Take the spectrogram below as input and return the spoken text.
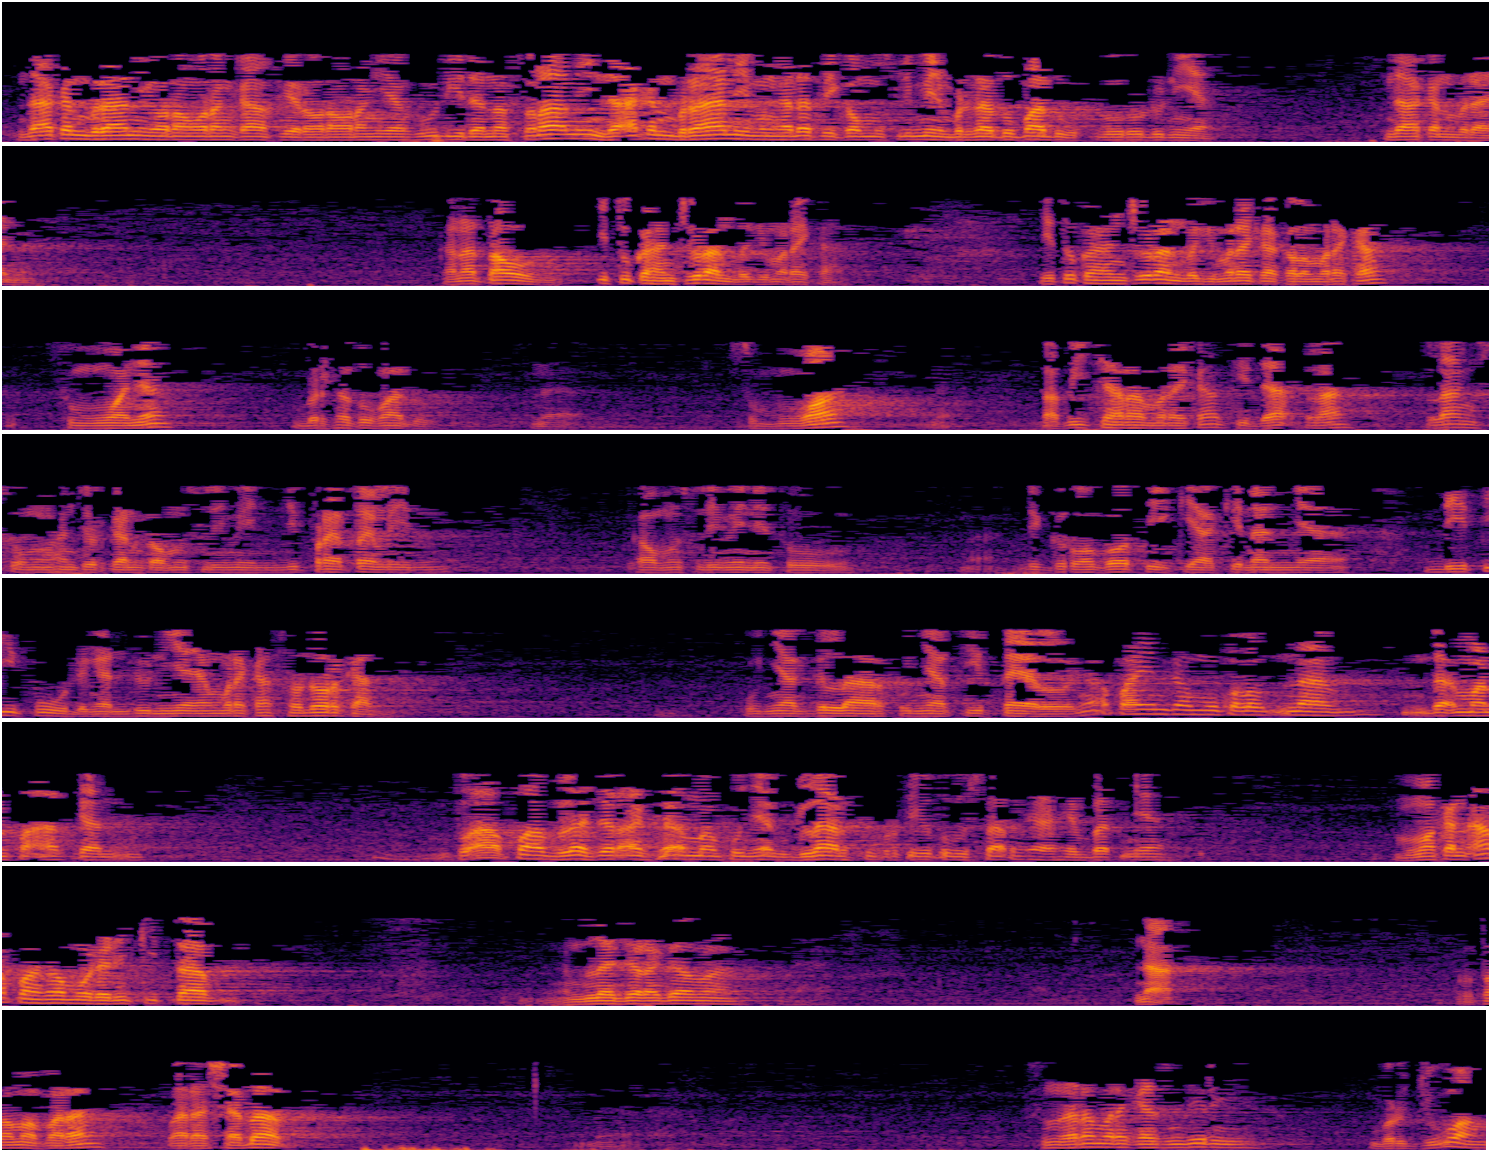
Tidak akan berani orang-orang kafir, orang-orang Yahudi dan Nasrani tidak akan berani menghadapi kaum muslimin bersatu padu seluruh dunia. Tidak akan berani. Karena tahu itu kehancuran bagi mereka. Itu kehancuran bagi mereka kalau mereka semuanya bersatu padu. Nah, semua tapi cara mereka tidaklah langsung menghancurkan kaum muslimin, dipretelin kaum muslimin itu nah, digerogoti keyakinannya, ditipu dengan dunia yang mereka sodorkan. Punya gelar, punya titel. Ngapain kamu kalau nah, tidak manfaatkan? Untuk apa belajar agama punya gelar seperti itu besarnya, hebatnya? Memakan apa kamu dari kitab belajar agama? Nah, terutama para para syabab. Nah. Sementara mereka sendiri berjuang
